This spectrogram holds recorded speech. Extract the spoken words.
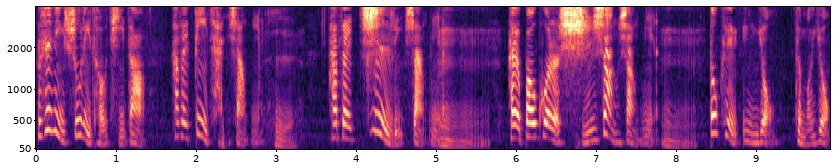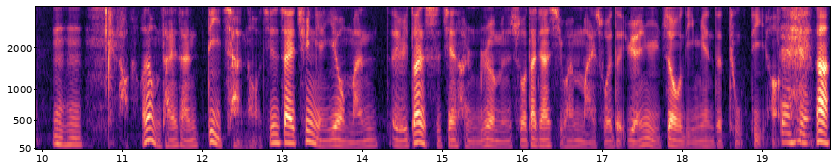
可是你书里头提到，它在地产上面，是它在治理上面，嗯嗯，还有包括了时尚上面，嗯嗯，都可以运用。怎么用？嗯哼，好，那我们谈一谈地产哦。其实，在去年也有蛮有一段时间很热门，说大家喜欢买所谓的元宇宙里面的土地哈。对。那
